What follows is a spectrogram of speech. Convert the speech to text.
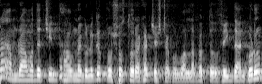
না, আমরা আমাদের চিন্তাভাবনাগুলোকে প্রশস্ত রাখার চেষ্টা করব। আল্লাহ পাক তৌফিক দান করুন।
